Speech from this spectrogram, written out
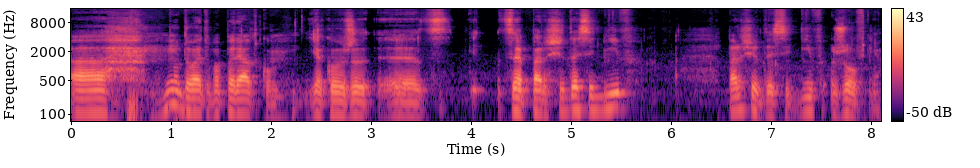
Ну, давайте по порядку. Як вже, е, це перші 10 днів. Перші 10 днів жовтня.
